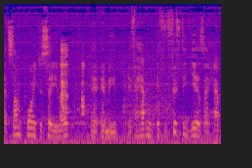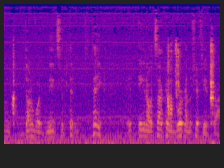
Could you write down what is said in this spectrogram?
At some point you say, you know, I, I mean, if I haven't, if in 50 years I haven't done what it needs to, t- to take, it, you know, it's not going to work on the 50th try.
